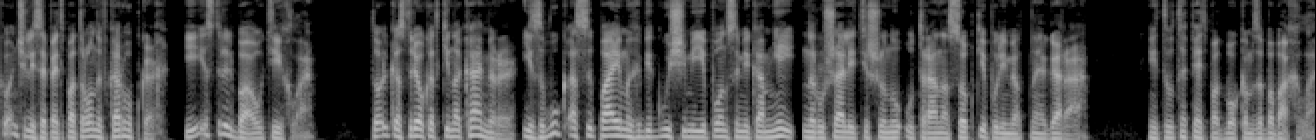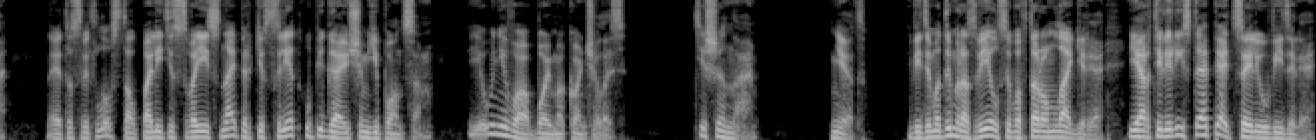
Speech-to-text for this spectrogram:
Кончились опять патроны в коробках, и стрельба утихла. Только стрекот кинокамеры и звук осыпаемых бегущими японцами камней нарушали тишину утра на сопке пулеметная гора. И тут опять под боком забабахало. Это Светлов стал палить из своей снайперки вслед убегающим японцам. И у него обойма кончилась. Тишина. Нет. Видимо, дым развеялся во втором лагере, и артиллеристы опять цели увидели.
